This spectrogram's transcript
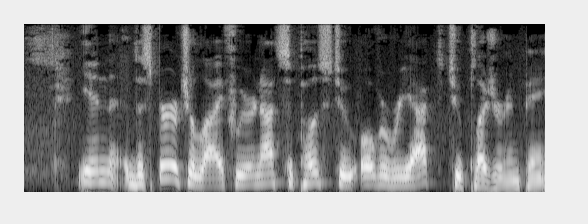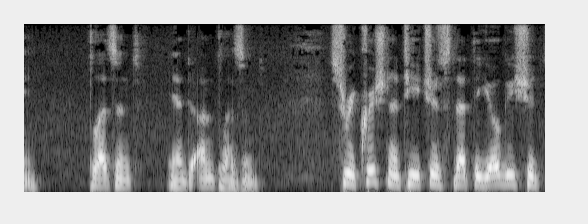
in the spiritual life, we are not supposed to overreact to pleasure and pain, pleasant and unpleasant. Sri Krishna teaches that the yogi should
